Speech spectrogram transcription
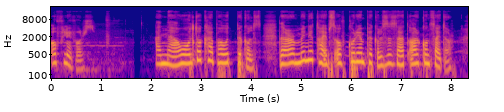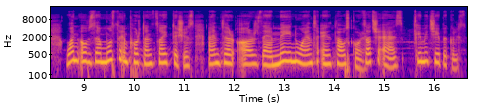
of flavors. And now we'll talk about pickles. There are many types of Korean pickles that are considered one of the most important side dishes, and there are the main ones in South Korea, such as kimchi pickles,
